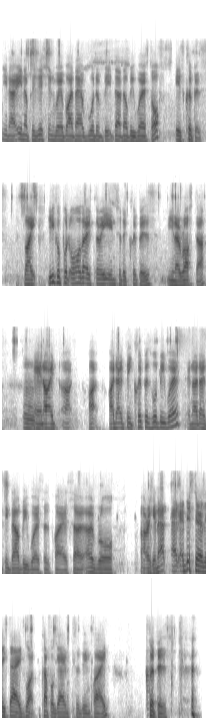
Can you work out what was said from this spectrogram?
you know, in a position whereby they wouldn't be that they'll be worst off is Clippers. Like you could put all those three into the Clippers, you know, roster, Mm. and I, I, I, I don't think Clippers would be worse, and I don't think they'll be worse as players. So overall, I reckon at, at, at this early stage, what a couple of games have been played, Clippers,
